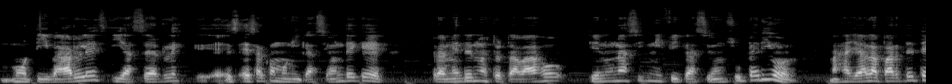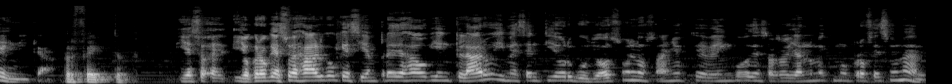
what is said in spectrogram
motivarles y hacerles esa comunicación de que realmente nuestro trabajo tiene una significación superior, más allá de la parte técnica. Perfecto. Y eso, eh, yo creo que eso es algo que siempre he dejado bien claro y me he sentido orgulloso en los años que vengo desarrollándome como profesional.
